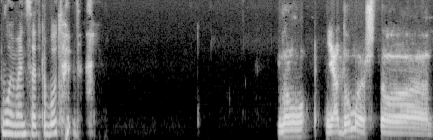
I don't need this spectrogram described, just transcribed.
твой mindset работает, Ну, я думаю, что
